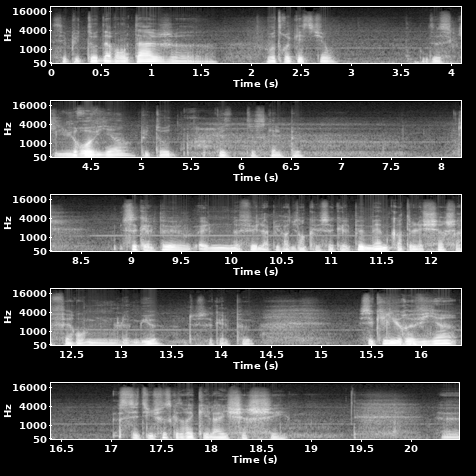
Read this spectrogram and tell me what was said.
c'est plutôt davantage euh, votre question, de ce qui lui revient plutôt que de ce qu'elle peut. Ce qu'elle peut, elle ne fait la plupart du temps que ce qu'elle peut, même quand elle cherche à faire le mieux de ce qu'elle peut. Ce qui lui revient, c'est une chose qu'elle devrait qu'elle aille chercher. Euh,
